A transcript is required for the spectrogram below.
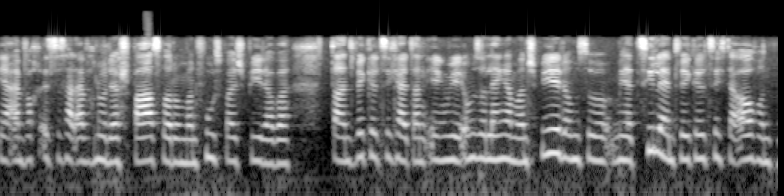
ja einfach, ist es halt einfach nur der Spaß, warum man Fußball spielt. Aber da entwickelt sich halt dann irgendwie, umso länger man spielt, umso mehr Ziele entwickelt sich da auch. Und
